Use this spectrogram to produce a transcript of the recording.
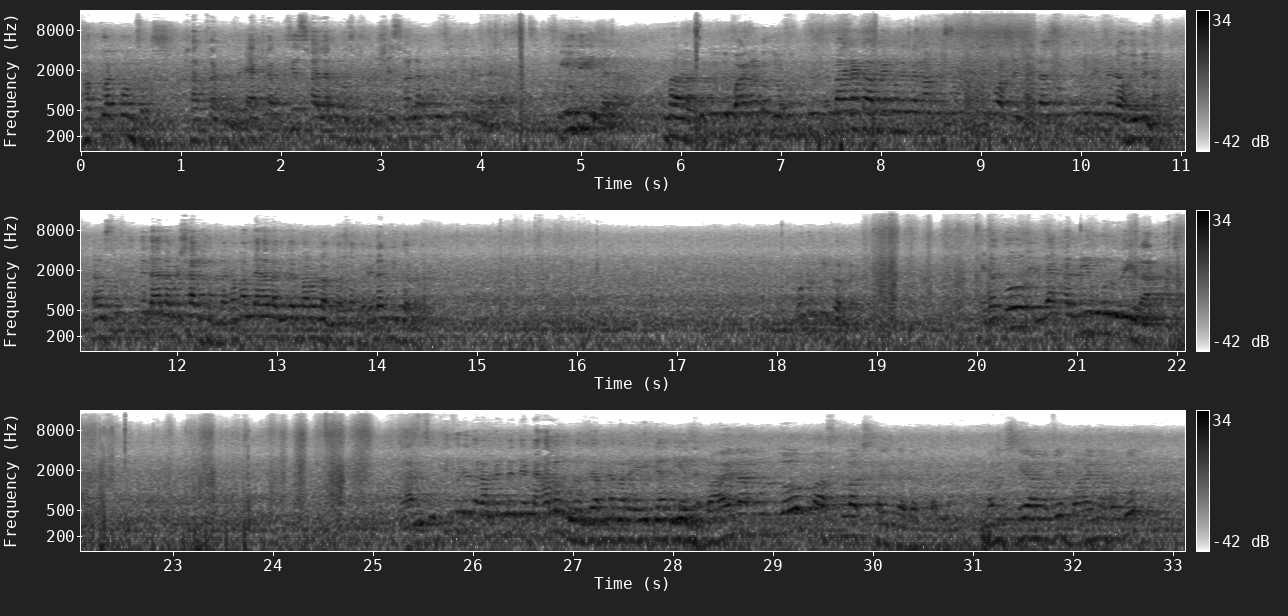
সাত লাখ পঞ্চাশ। সাত লাখ পঞ্চাশ এক লাখ থেকে ছয় লাখ পঞ্চাশ সেই ছয় লাখ পঞ্চাশ এখানে দেখা এই দিকে যায় না কিন্তু যে বায়নাটা যখন বাইরেটা আপনি মনে করেন আপনি করছেন সেটা চুক্তিতে যেটা হইবে না। কারণ চুক্তিতে দেখা লাগবে সাড়ে সাত লাখ আমার দেখা লাগবে বারো লাখ দশ হাজার এটা কী করবে? ওটা কী করবে? এটা তো লেখার নিয়ম অনুযায়ী রাখ আর আমি চুক্তি করে তো আপনাদের যেটা হালো মনে হয় যে আপনি আমার এই জ্ঞান দিয়ে দেন বায়না মূল্য পাঁচ লাখ ষাট হাজার টাকা। মানে সে আমাকে বায়না বাবদ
